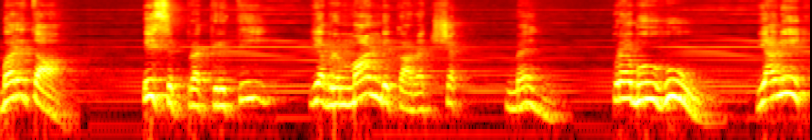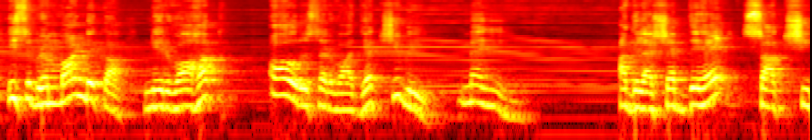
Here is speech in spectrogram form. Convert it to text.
भरता, इस प्रकृति या ब्रह्मांड का रक्षक मैं हूँ, प्रभु हूँ, यानी इस ब्रह्मांड का निर्वाहक और सर्वाध्यक्ष भी मैं ही हूँ। अगला शब्द है साक्षी।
